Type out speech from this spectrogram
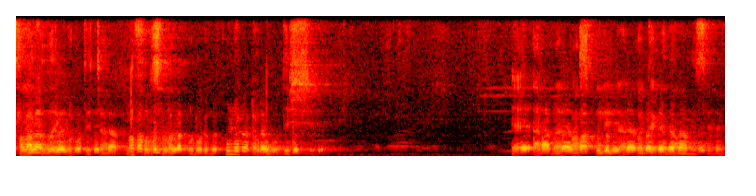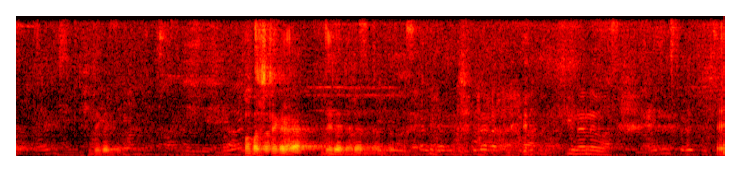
সালাত আদায় করতে চান নফল সালাত করবেন কোন একটা উদ্দেশ্যে। আপনার পাঁচ টাকা টাকা দাম পঞ্চাশ টাকা। এ,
